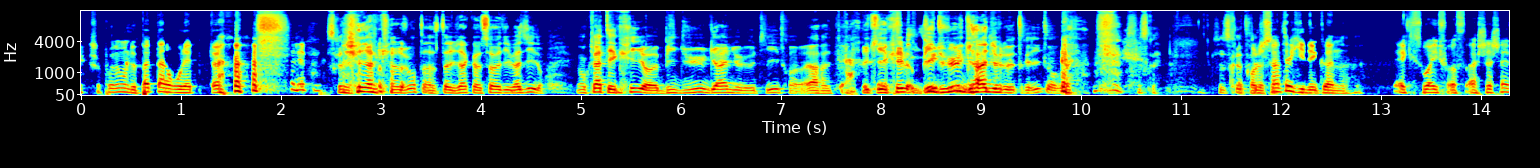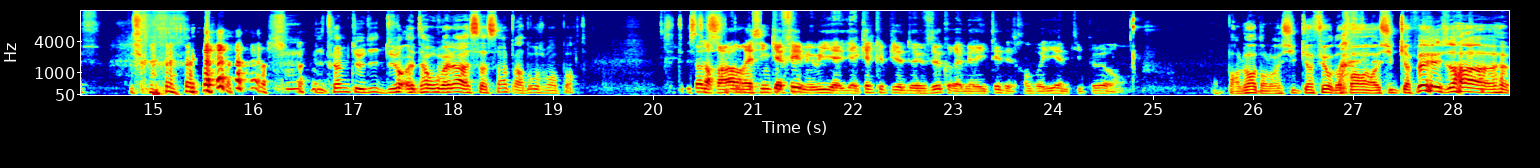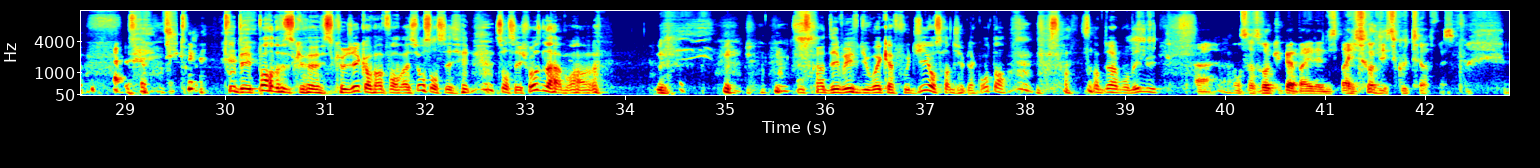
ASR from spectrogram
Champion du monde de patin roulette. Ce serait génial qu'un jour, t'as un stagiaire comme ça, on dit vas-y. Donc, donc là, t'écris euh, Bidule gagne le titre. euh, ah, et qui écrit Bidule gagne le titre. ouais. ce serait, ce serait Entre le synthé qui déconne. Ex-wife of HHF. Nitram qui dit dur, Darouvala assassin, pardon, je m'emporte. Ça, on en reparlera en. Racing Café, mais oui, il y a- il y, a quelques pilotes de F2 qui auraient mérité d'être envoyés un petit peu en. On parlera dans le Racing Café, on en parlera le Racing Café, ça. euh, tout, tout dépend de ce que, ce que j'ai comme information sur ces, sur ces choses-là, moi. Ce sera un débrief du Waka Fuji, on sera déjà bien content. Ça sera déjà un bon début. Ah, on sera trop occupé à parler de la disparition des scooters, de toute façon.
